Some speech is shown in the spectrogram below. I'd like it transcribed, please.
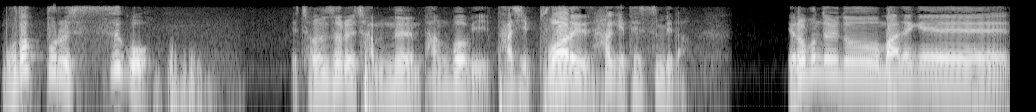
모닥불을 쓰고 전설을 잡는 방법이 다시 부활을 하게 됐습니다. 여러분들도 만약에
